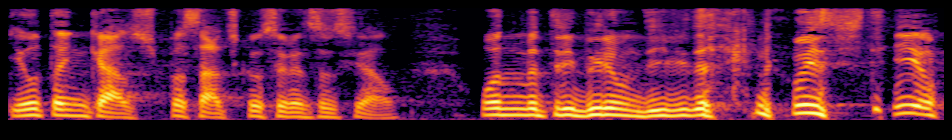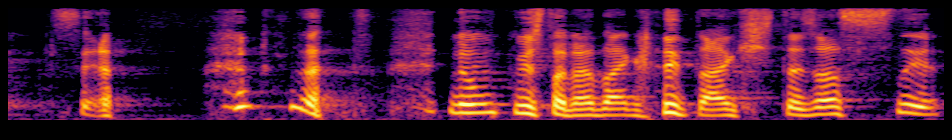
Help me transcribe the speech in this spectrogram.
Eu tenho casos passados com a Segurança Social onde me atribuíram dívidas que não existiam. Não me custa nada acreditar que isto esteja a suceder.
